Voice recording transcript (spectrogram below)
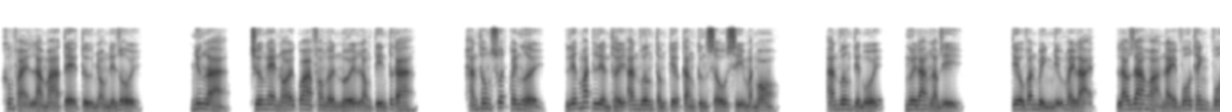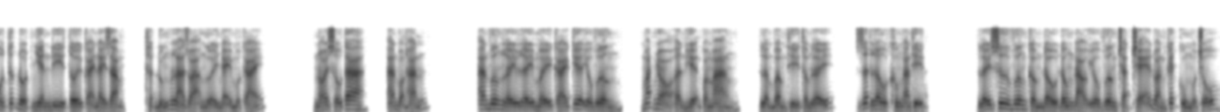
không phải là ma tể tử nhóm đến rồi. Nhưng là, chưa nghe nói qua phong ấn núi lòng tin tức ca hắn thông suốt q u a y người liếc mắt liền thấy an vương tấm kia căng cứng xấu xí mặt mo. An vương tiền bối, ngươi đang làm gì? Tiêu văn bình nhữ mày lại lao ra hỏa này vô thanh vô tức đột nhiên đi tới cái này dặm, thật đúng là dọa người nhảy một cái. Nói xấu ta an bọn hắn. An vương lấy lấy mấy cái kia yêu vương, mắt nhỏ ẩn hiện qua mang, lẩm bẩm thì thầm lấy, rất lâu không ăn thịt. Lấy sư vương cầm đầu đông đảo yêu vương chặt chẽ đoàn kết cùng một chỗ,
